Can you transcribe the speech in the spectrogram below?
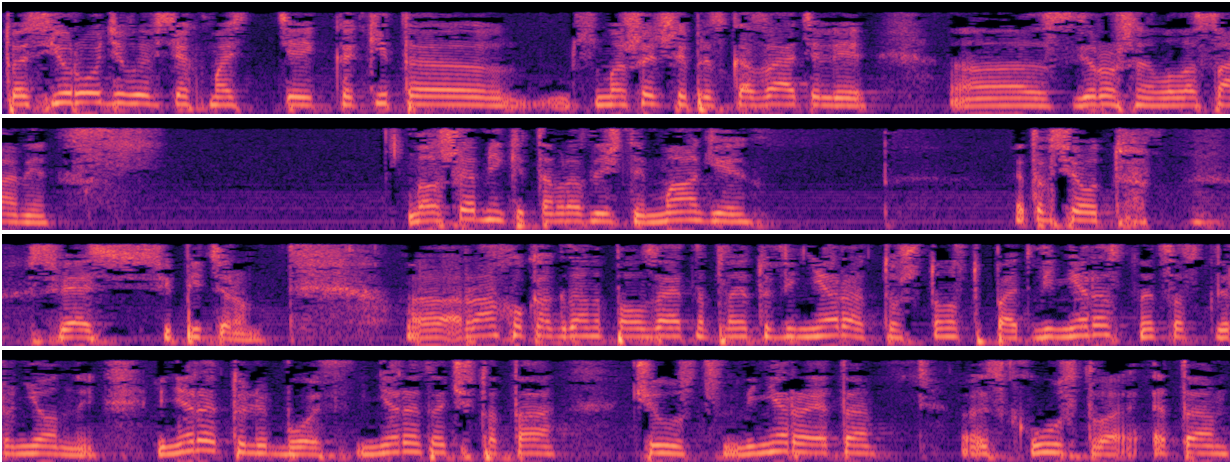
То есть юродивые всех мастей, какие-то сумасшедшие предсказатели э, с ерошенными волосами, волшебники там различные, маги, это все вот связь с Юпитером. Э, Раху, когда наползает на планету Венера, то что наступает? Венера становится оскверненной. Венера это любовь, Венера это чистота чувств, Венера это искусство, это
